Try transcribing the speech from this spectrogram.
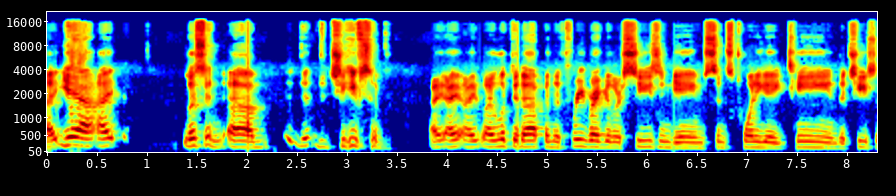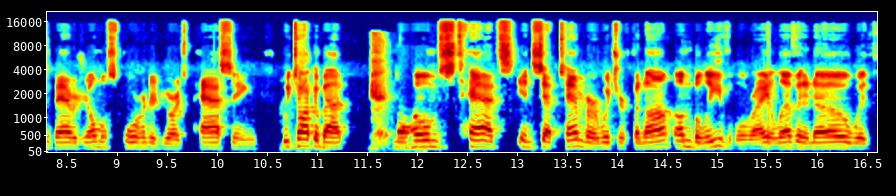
Uh, yeah, I listen. Um, the, the, Chiefs have. I, I, I, looked it up in the three regular season games since 2018. The Chiefs have averaged almost 400 yards passing. We talk about Mahomes' stats in September, which are phenom- unbelievable, right? 11 and 0 with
